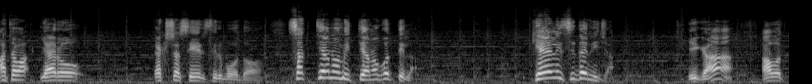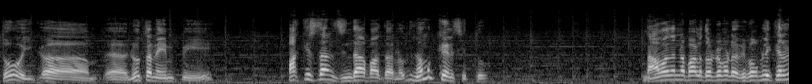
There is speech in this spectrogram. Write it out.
ಅಥವಾ ಯಾರೋ ಎಕ್ಸ್ಟ್ರಾ ಸೇರಿಸಿರ್ಬೋದು. ಸತ್ಯನೋ ಮಿಥ್ಯನೋ ಗೊತ್ತಿಲ್ಲ. ಕೇಳಿಸಿದೆ ನಿಜ. ಈಗ ಅವತ್ತು ಈಗ ನೂತನ ಎಂ ಪಿ ಪಾಕಿಸ್ತಾನ ಜಿಂದಾಬಾದ್ ಅನ್ನೋದು ನಮಗೆ ಕೇಳಿಸಿತ್ತು. ನಾವು ಅದನ್ನು ಭಾಳ ದೊಡ್ಡ ಮಟ್ಟ ರಿಪಬ್ಲಿಕನ್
